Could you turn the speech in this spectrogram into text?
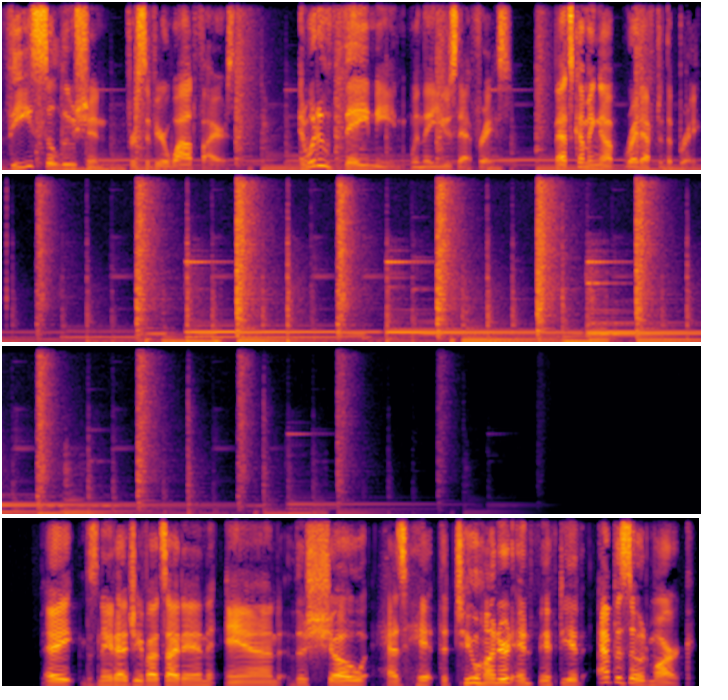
the solution for severe wildfires? And what do they mean when they use that phrase? That's coming up right after the break. Hey, this is Nate Hegyi of Outside In, and the show has hit the 250th episode mark.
